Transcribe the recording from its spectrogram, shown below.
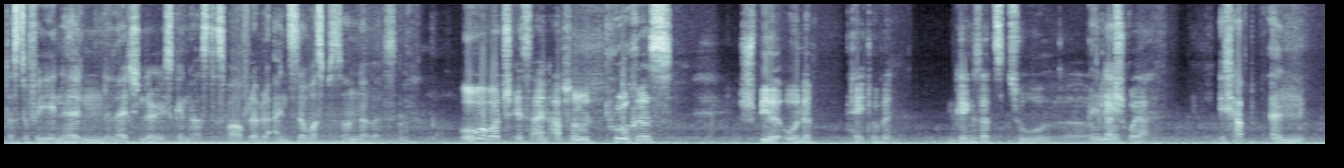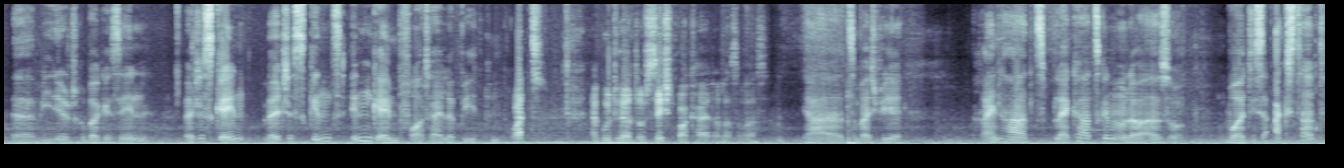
dass du für jeden Helden eine Legendary Skin hast. Das war auf Level 1 noch was Besonderes. Overwatch ist ein absolut pures Spiel ohne Pay to Win. Im Gegensatz zu äh, Nee, Clash nee. Royale. Ich habe ein äh, Video drüber gesehen, welche, Skin, welche Skins Ingame-Vorteile bieten. What? Na gut, ja, durch Sichtbarkeit oder sowas. Ja, äh, zum Beispiel Reinhards Blackheart Skin oder also, wo er diese Axt hat,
